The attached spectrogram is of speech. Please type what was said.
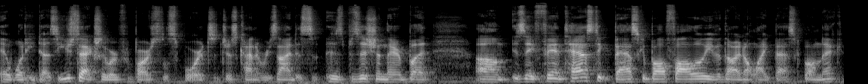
at what he does. He used to actually work for Barstool Sports and just kind of resigned his, his position there, but um, is a fantastic basketball follow, even though I don't like basketball, Nick.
